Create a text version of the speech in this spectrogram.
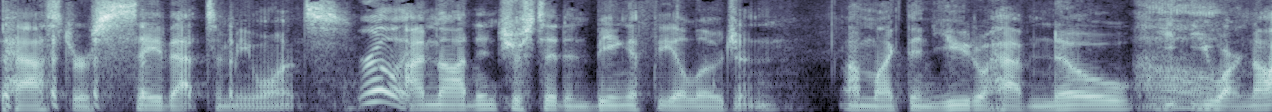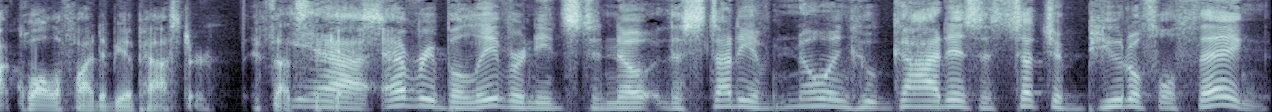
pastor say that to me once. Really? I'm not interested in being a theologian. I'm like, then you don't have no, you- you are not qualified to be a pastor if that's the case. every believer needs to know the study of knowing who God is. It's such a beautiful thing.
